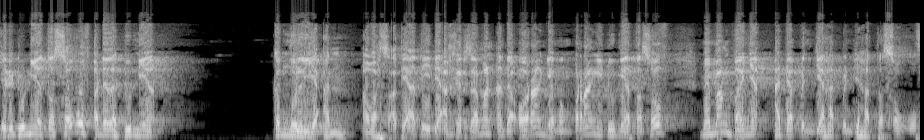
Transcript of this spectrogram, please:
Jadi dunia tasawuf adalah dunia kemuliaan. Awas hati-hati di akhir zaman ada orang yang memperangi dunia tasawuf. Memang banyak ada penjahat-penjahat tasawuf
